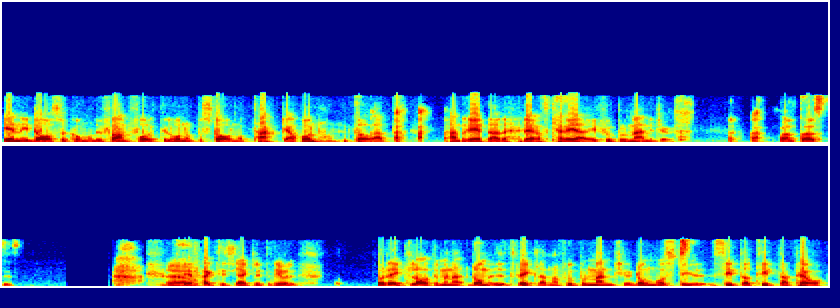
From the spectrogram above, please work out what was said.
än idag så kommer det fram folk till honom på stan och tackar honom för att han räddade deras karriär i Football Manager. Fantastiskt. Det är Ja. faktiskt jäkligt roligt. och det är klart, jag menar de utvecklarna av Football Manager, de måste ju sitta och titta på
